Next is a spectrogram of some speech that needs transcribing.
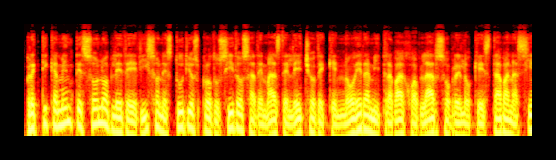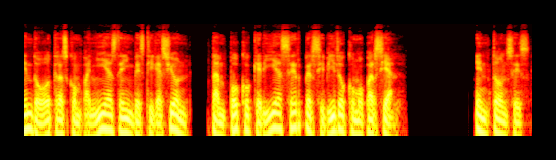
prácticamente solo hablé de Edison estudios producidos además del hecho de que no era mi trabajo hablar sobre lo que estaban haciendo otras compañías de investigación, tampoco quería ser percibido como parcial. Entonces,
